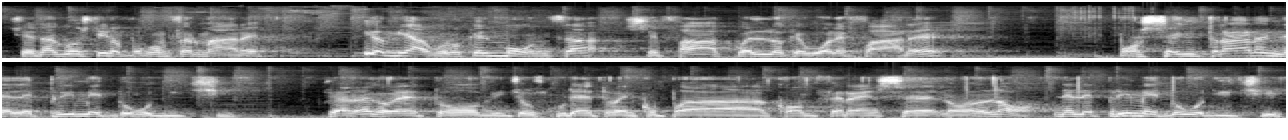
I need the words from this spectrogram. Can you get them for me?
Cioè, D'Agostino può confermare. Io mi auguro che il Monza, se fa quello che vuole fare, possa entrare nelle prime 12. Cioè, non è che ho detto vince lo scudetto in Coppa Conference, no, no, no, nelle prime 12.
